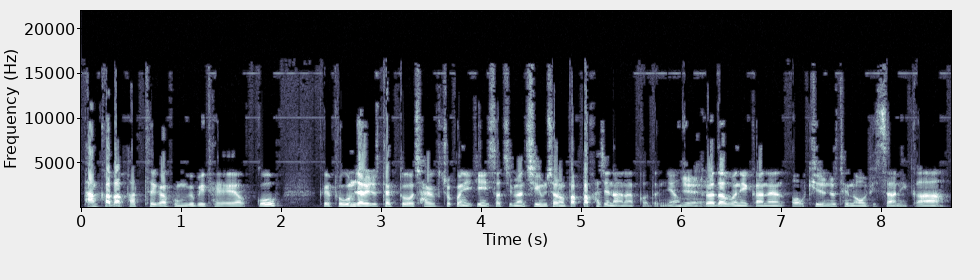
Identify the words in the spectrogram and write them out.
반값 아파트가 공급이 되었고 그 보금자리 주택도 자격 조건이 있긴 있었지만 지금처럼 빡빡하진 않았거든요. 예. 그러다 보니까는 어 기존 주택 너무 비싸니까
